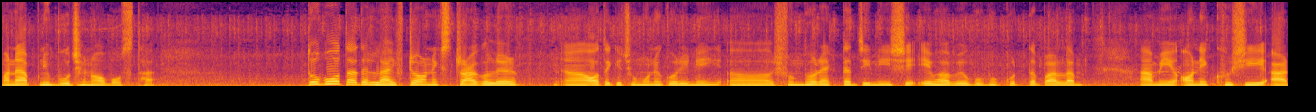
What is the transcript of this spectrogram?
মানে আপনি বোঝেন অবস্থা। তবুও তাদের লাইফটা অনেক স্ট্রাগলের অত কিছু মনে করিনি। সুন্দর একটা জিনিস এভাবে উপভোগ করতে পারলাম। আমি অনেক খুশি। আর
